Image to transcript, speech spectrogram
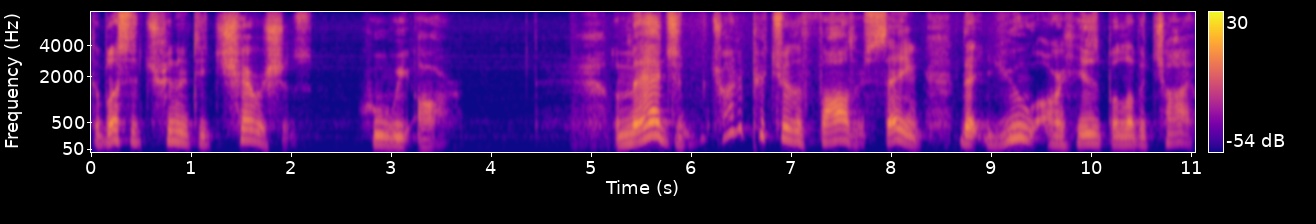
The Blessed Trinity cherishes who we are. Imagine, try to picture the Father saying that you are His beloved child,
